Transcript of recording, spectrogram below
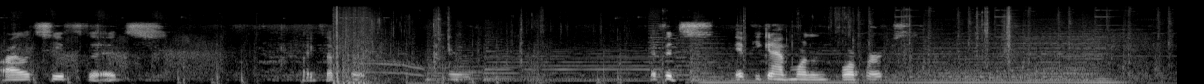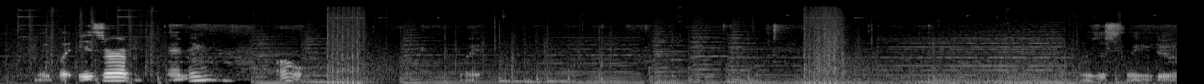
Alright, let's see if the, it's like the perk. If it's if you can have more than four perks. Wait, but is there a ending? Oh. What does this thing do?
